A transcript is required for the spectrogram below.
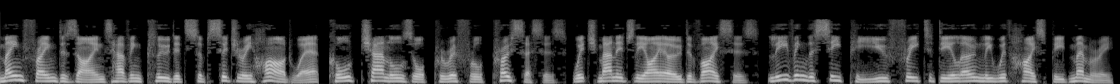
mainframe designs have included subsidiary hardware called channels or peripheral processors which manage the I.O. devices, leaving the CPU free to deal only with high-speed memory.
